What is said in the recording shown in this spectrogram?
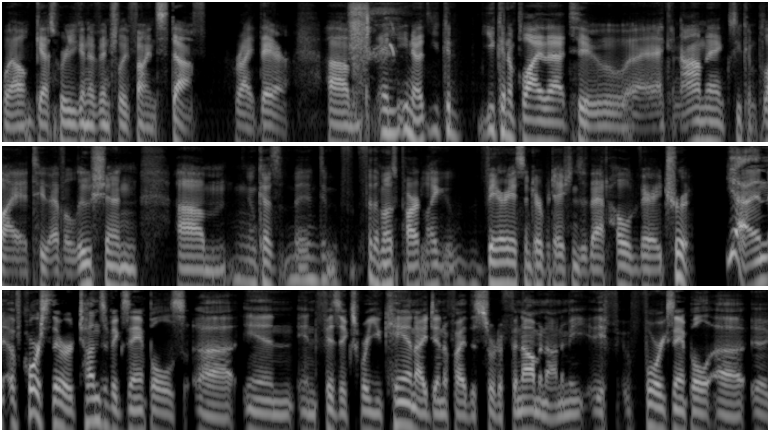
well, guess where you're going to eventually find stuff, right there. Um, and you know, you could you can apply that to uh, economics. You can apply it to evolution, um, because uh, for the most part, like various interpretations of that hold very true. Yeah, and of course there are tons of examples uh, in in physics where you can identify this sort of phenomenon. I mean, if, for example, uh, uh,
